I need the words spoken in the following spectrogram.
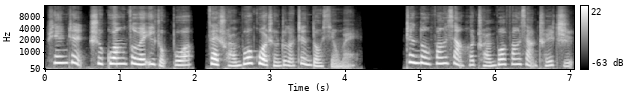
偏振是光作为一种波在传播过程中的振动行为，振动方向和传播方向垂直。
